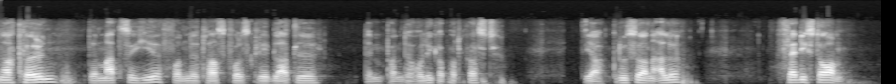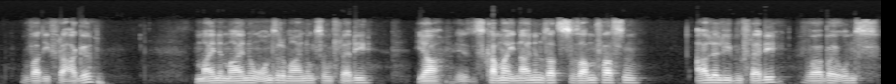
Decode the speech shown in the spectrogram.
nach Köln, der Matze hier von der Taskforce Kleeblattel, dem Pantherholiker Podcast. Ja, Grüße an alle. Freddy Storm war die Frage. Meine Meinung, unsere Meinung zum Freddy. Ja, das kann man in einem Satz zusammenfassen. Alle lieben Freddy, war bei uns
